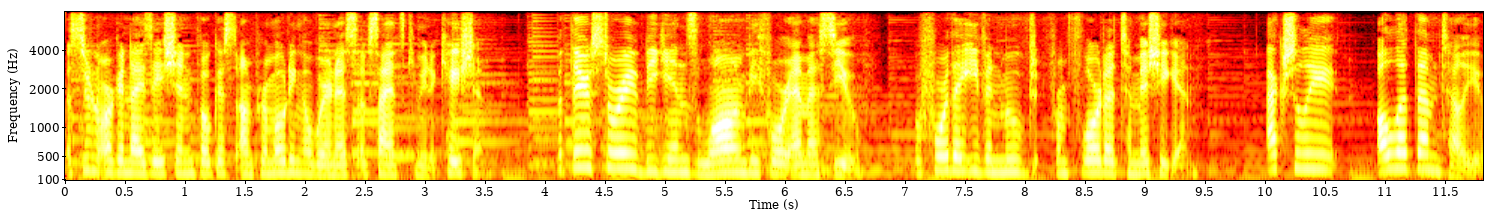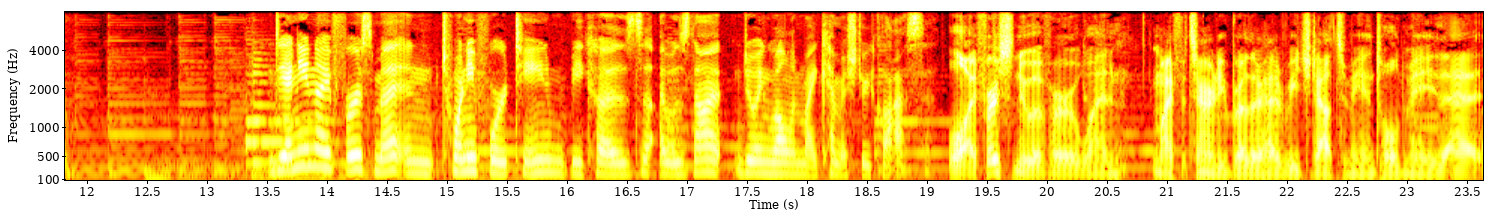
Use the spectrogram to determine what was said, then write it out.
a student organization focused on promoting awareness of science communication. But their story begins long before MSU, before they even moved from Florida to Michigan. Actually, I'll let them tell you. Danny and I first met in 2014 because I was not doing well in my chemistry class. Well, I first knew of her when my fraternity brother had reached out to me and told me that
